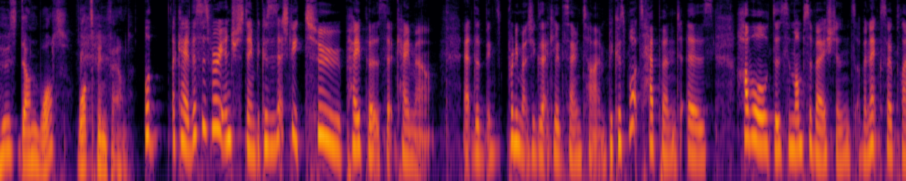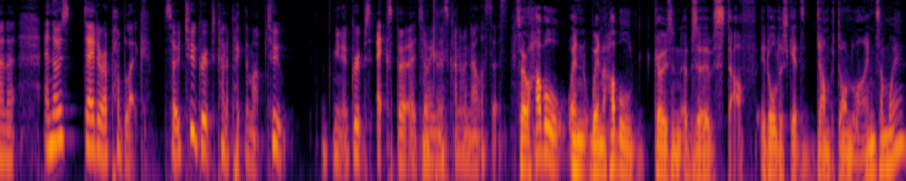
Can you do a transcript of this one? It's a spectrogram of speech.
who's done what? What's been found? Well, okay, this is very interesting because there's actually two papers that came out at the pretty much exactly the same time. Because what's happened is Hubble did some observations of an exoplanet, and those data are public. So two groups kind of picked them up. Two you know groups expert at doing Okay. this kind of analysis. So Hubble, when when Hubble goes and observes stuff, it all just gets dumped online somewhere.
